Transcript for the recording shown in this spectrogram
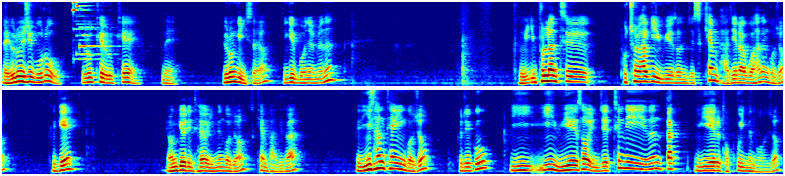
네, 이런 식으로 이렇게 이렇게 네, 이런 게 있어요. 이게 뭐냐면은 그 임플란트 보철하기 위해서 이제 스캔 바디라고 하는 거죠. 그게 연결이 되어 있는 거죠. 스캔 바디가. 이 상태인 거죠. 그리고 이, 이 위에서 이제 틀니는 딱 위에를 덮고 있는 거죠.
